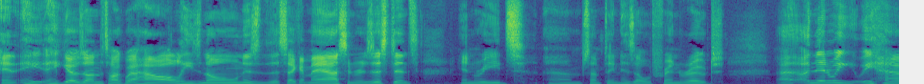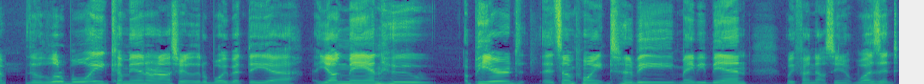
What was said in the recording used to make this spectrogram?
And he, he goes on to talk about how all he's known is the Second Mass and Resistance, and reads um, something his old friend wrote uh, and then we, we have the little boy come in, or not necessarily little boy, but the uh, young man who appeared at some point to be maybe Ben. We find out soon it wasn't,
